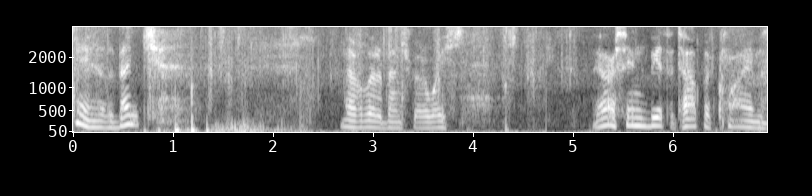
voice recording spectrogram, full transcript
Okay, another bench. Never let a bench go to waste. They are seem to be at the top of climbs.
